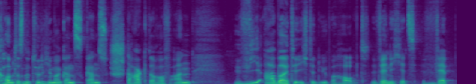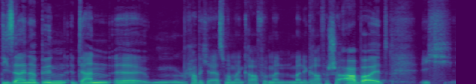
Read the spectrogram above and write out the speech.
kommt es natürlich immer ganz, ganz stark darauf an, wie arbeite ich denn überhaupt? Wenn ich jetzt Webdesigner bin, dann äh, habe ich ja erstmal mein Graf mein, meine grafische Arbeit. Ich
